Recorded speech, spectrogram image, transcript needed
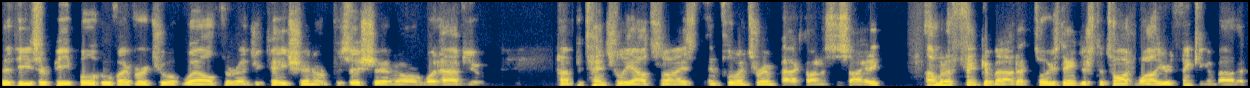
that these are people who, by virtue of wealth or education or position or what have you, have potentially outsized influence or impact on a society. I'm going to think about it. It's always dangerous to talk while you're thinking about it.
